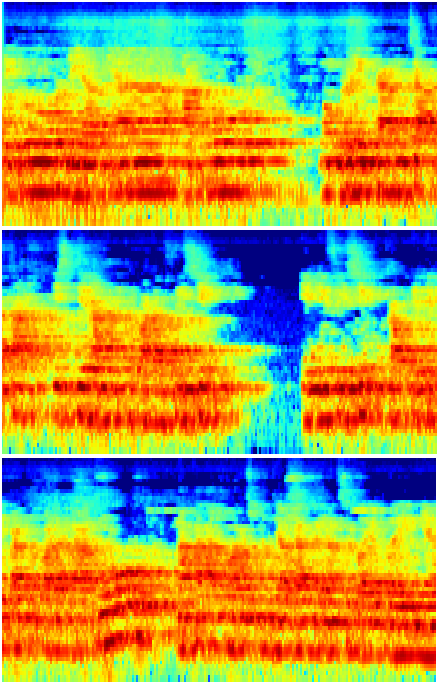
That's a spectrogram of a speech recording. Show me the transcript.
Tidur niatnya aku memberikan jatah istirahat kepada fisik. Ini fisik kau titipkan kepada aku maka aku harus menjaga dengan sebaik-baiknya.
